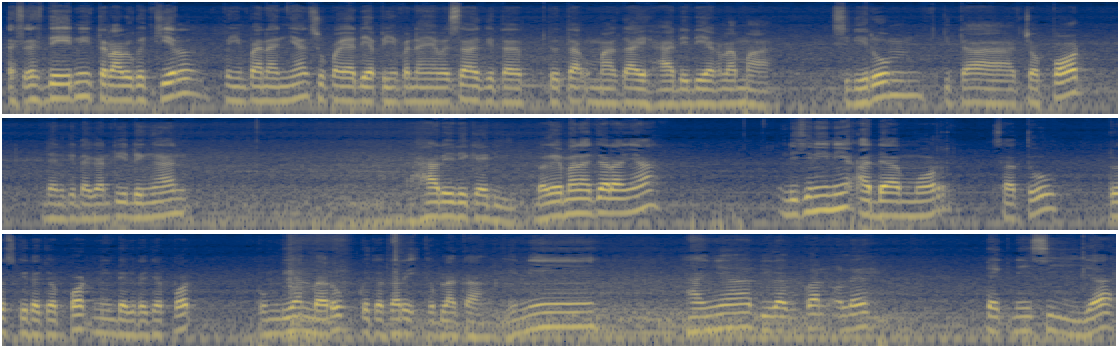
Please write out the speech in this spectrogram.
SSD ini terlalu kecil penyimpanannya supaya dia penyimpanannya besar kita tetap memakai HDD yang lama. CD-ROM kita copot dan kita ganti dengan hari KD. Bagaimana caranya? Di sini ini ada more satu, terus kita copot, ini udah kita copot, kemudian baru kita tarik ke belakang. Ini hanya dilakukan oleh teknisi ya,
